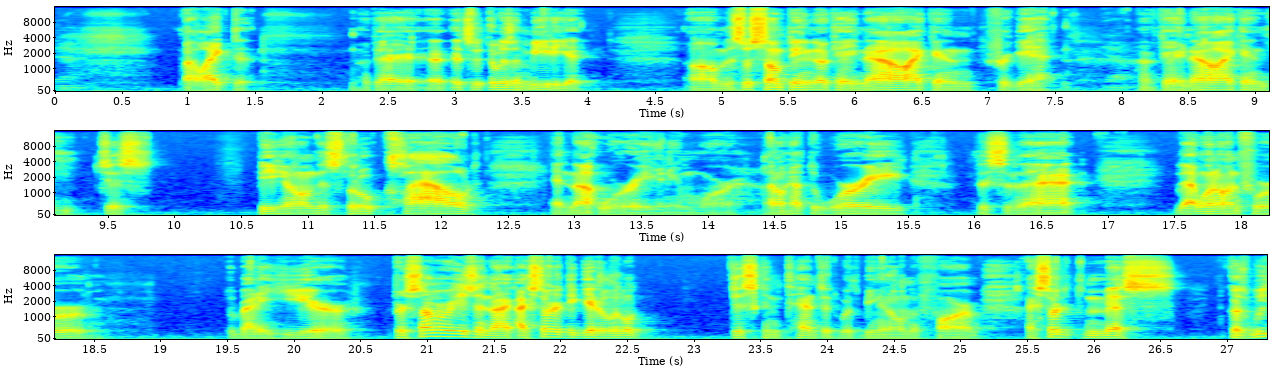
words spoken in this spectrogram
Yeah. I liked it. Okay, it's, it was immediate. Um, this was something, okay, now I can forget. Yeah. Okay, now I can just be on this little cloud and not worry anymore. I don't have to worry this and that. That went on for about a year. For some reason, I, I started to get a little discontented with being on the farm. I started to miss because we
